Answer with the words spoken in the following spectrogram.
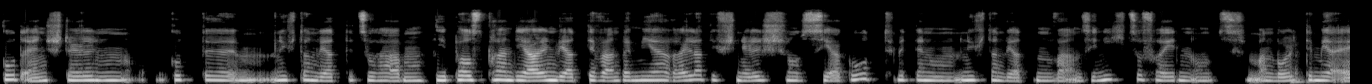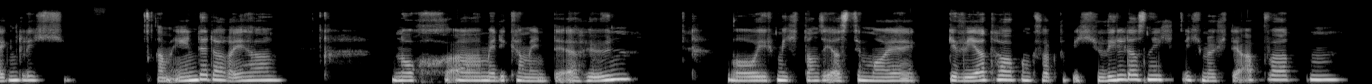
gut einstellen, gute ähm, Nüchternwerte zu haben. Die postprandialen Werte waren bei mir relativ schnell schon sehr gut. Mit den Nüchternwerten waren sie nicht zufrieden und man wollte mir eigentlich am Ende der Reha noch äh, Medikamente erhöhen, wo ich mich dann das erste Mal gewehrt habe und gesagt habe, ich will das nicht, ich möchte abwarten.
